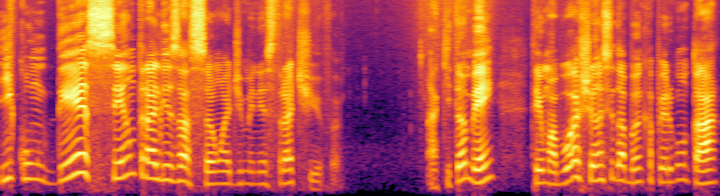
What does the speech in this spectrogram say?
e com descentralização administrativa. Aqui também tem uma boa chance da banca perguntar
